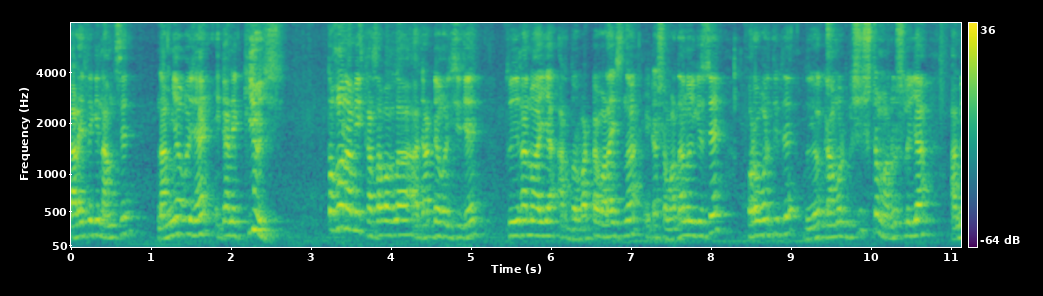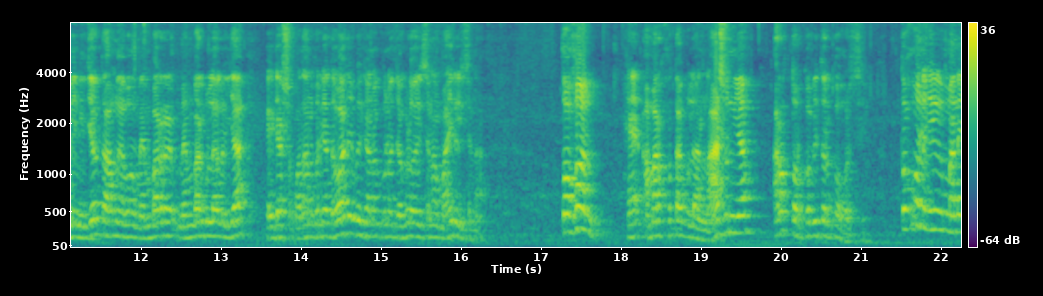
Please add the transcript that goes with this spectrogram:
গাড়ি থেকে নামছে, নামিয়া কই যায় এখানে কি হয়েছে তখন আমি কাঁচা বাংলা আজারডে হয়েছি যে তুই এখানে আইয়া আর দরবারটা বাড়াইস না, এটা সমাধান হয়ে গেছে। পরবর্তীতে দুই গ্রামের বিশিষ্ট মানুষ লইয়া আমি নিজেও তাম এবং মেম্বার মেম্বারগুলা লইয়া এটা সমাধান করিয়া দেওয়া যাবে কেন? কোনো ঝগড়া হয়েছে না মাই রয়েছে না। তখন হ্যাঁ আমার কথাগুলা না শুনিয়া আরও তর্ক বিতর্ক করছে। তখন এই মানে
